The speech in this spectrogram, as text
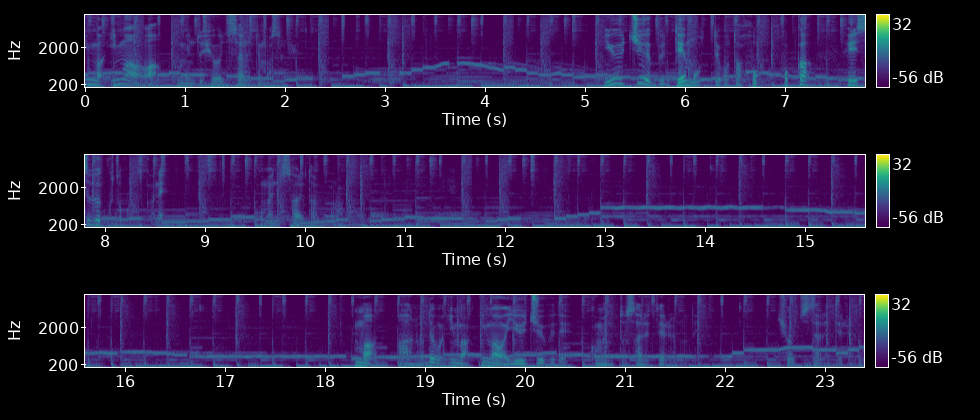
今、今はコメント表示されてますね。YouTube でもってことはほ他 Facebook とかですかね。コメントされたのかな。まああのでも今今は YouTube でコメントされてるので表示されてるので。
